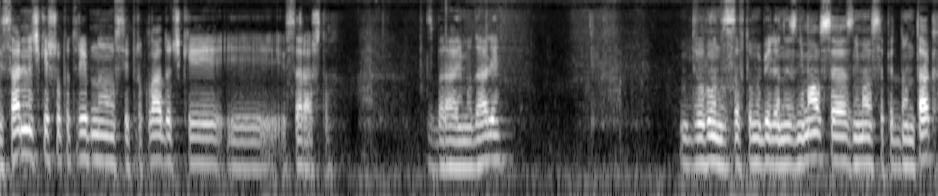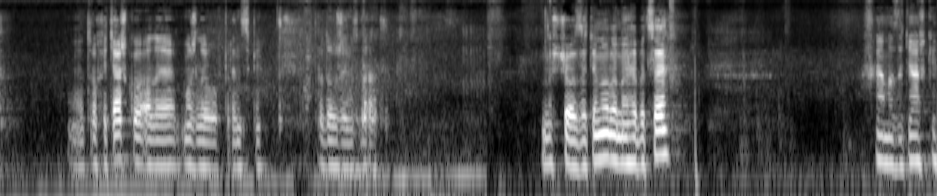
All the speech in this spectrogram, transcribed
всі сальнички, що потрібно, всі прокладочки і, все решта. Збираємо далі. Двигун з автомобіля не знімався, знімався піддон так. Е, Трохи тяжко, але можливо, в принципі. Продовжуємо збирати. Ну що, затягнули ми ГБЦ. Схема затяжки.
